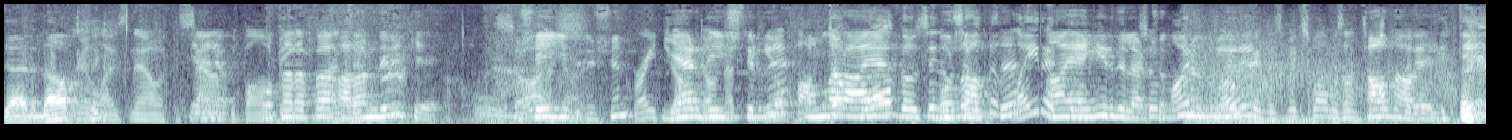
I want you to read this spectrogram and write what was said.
yani ne yaptık? Yani o tarafa adam dedi ki şey gibi düşün. Yer değiştirdi. Onlar A'ya boşalttı. A'ya girdiler. Çok ömürleri kaldı A'ya gitti.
